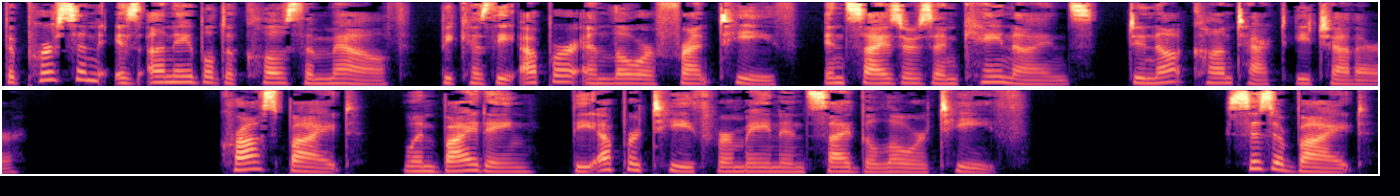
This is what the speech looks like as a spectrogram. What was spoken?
the person is unable to close the mouth because the upper and lower front teeth, incisors and canines, do not contact each other. Cross bite, when biting, the upper teeth remain inside the lower teeth. Scissor bite,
